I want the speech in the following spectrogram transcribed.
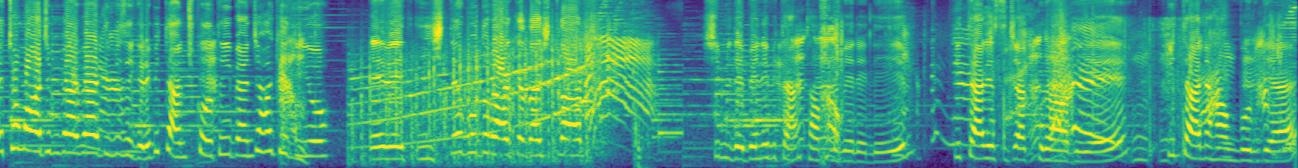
E Tom'a acı biber verdiğimize göre bir tane çikolatayı bence hak ediyor. Evet işte budur arkadaşlar. Şimdi de Ben'e bir tane tatlı verelim. Bir tane sıcak kurabiye. Bir tane hamburger.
